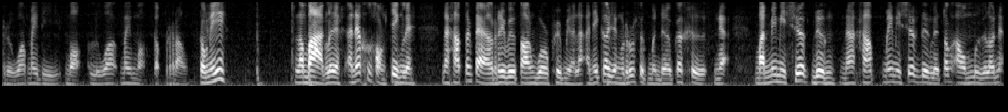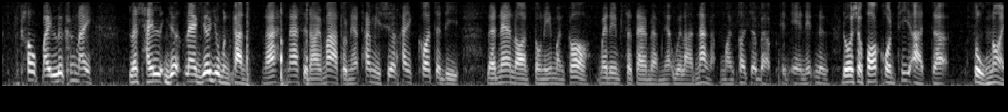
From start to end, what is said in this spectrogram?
หรือว่าไม่ดีเหมาะหรือว่าไม่เหมาะกับเรา ตรงนี้ลำบากเลย อันนี้คือของจริงเลยนะครับตั้งแต่รีวิวตอน World Premiere แล้ว อันนี้ก็ยังรู้สึกเหมือนเดิมก็คือเนี่ยมันไม่มีเชือกดึงนะครับไม่มีเชือกดึงเลยต้องเอามือเราเนี่ยเข้าไปลึกข้างใน และใช้เยอะแรงเยอะอยู่เหมือนกันนะน่าเสียดายมากตรงนี้ถ้ามีเชือกให้ก็จะดี และแน่นอนตรงนี้มันก็ไม่ได้สแตนแบบเนี้ยเวลานั่งอะมันก็จะแบบเอ็นเอ็นนิดนึง โดยเฉพาะคนที่อาจจะสูงหน่อย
